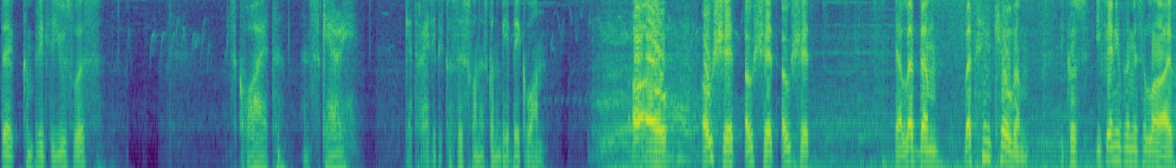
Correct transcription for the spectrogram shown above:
they're completely useless. It's quiet and scary. Get ready because this one is gonna be a big one. Uh-oh! Oh shit, oh shit, oh shit. Yeah, let them, let him kill them. Because if any of them is alive,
